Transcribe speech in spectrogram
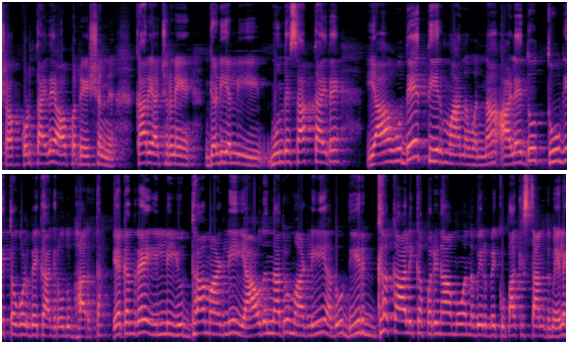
ಶಾಕ್ ಕೊಡ್ತಾ ಇದೆ. ಆಪರೇಷನ್ ಕಾರ್ಯಾಚರಣೆ ಗಡಿಯಲ್ಲಿ ಮುಂದೆ ಸಾಗ್ತಾ ಇದೆ. ಯಾವುದೇ ತೀರ್ಮಾನವನ್ನ ಅಳೆದು ತೂಗಿ ತಗೊಳ್ಬೇಕಾಗಿರೋದು ಭಾರತ. ಯಾಕಂದ್ರೆ ಇಲ್ಲಿ ಯುದ್ಧ ಮಾಡಲಿ, ಯಾವುದನ್ನಾದರೂ ಮಾಡಲಿ, ಅದು ದೀರ್ಘಕಾಲಿಕ ಪರಿಣಾಮವನ್ನು ಬೀರಬೇಕು ಪಾಕಿಸ್ತಾನದ ಮೇಲೆ.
